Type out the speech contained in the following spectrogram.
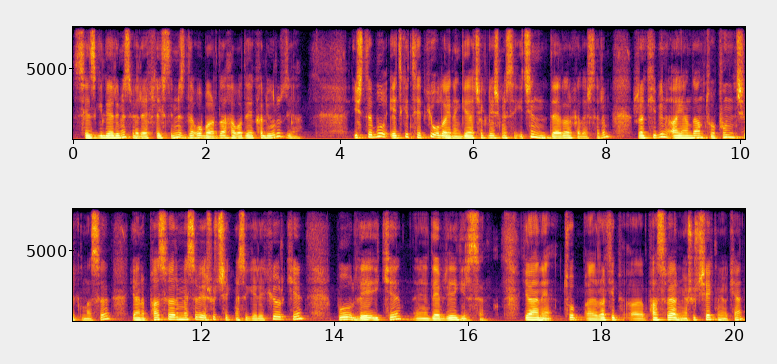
sezgilerimiz ve reflekslerimizle o bardağı havada yakalıyoruz ya. İşte bu etki tepki olayının gerçekleşmesi için değerli arkadaşlarım rakibin ayağından topun çıkması yani pas vermesi veya şut çekmesi gerekiyor ki bu L2 e, devreye girsin. Yani top e, rakip e, pas vermiyor, şut çekmiyorken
